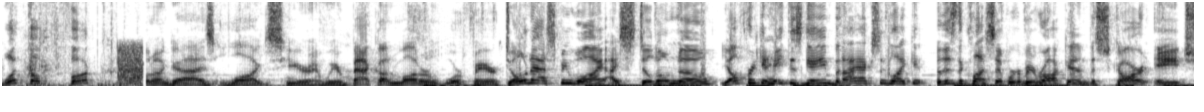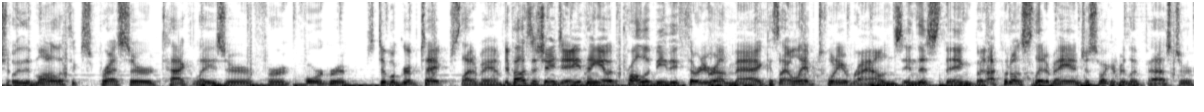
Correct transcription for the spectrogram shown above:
What the fuck? What's going on, guys? Logz here, and we are back on Modern Warfare. Don't ask me why. I still don't know. Y'all freaking hate this game, but I actually like it. But this is the class setup we're gonna be rocking. The SCAR H with the monolithic suppressor, tac laser for foregrip, stipple grip tape, slider bam. If I was to change anything, it would probably be the 30 round mag because I only have 20 rounds in this thing, but I put on sleight of hand just so I can reload faster.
